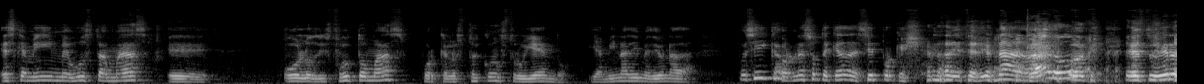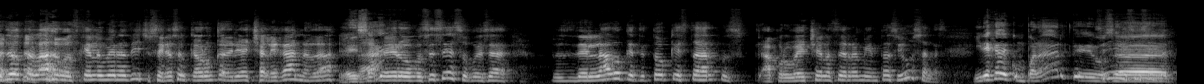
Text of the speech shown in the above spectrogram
es que a mí me gusta más eh, o lo disfruto más porque lo estoy construyendo y a mí nadie me dio nada. Pues sí, cabrón, eso te queda decir porque ya nadie te dio nada. ¿verdad? Claro. Porque estuvieras de otro lado, pues, ¿qué le hubieras dicho? Serías el cabrón que diría échale ganas, ¿verdad? Exacto. Pero pues es eso, pues, o sea, pues, del lado que te toque estar, pues aprovecha las herramientas y úsalas. Y deja de compararte, o Sí, sea... sí, sí.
